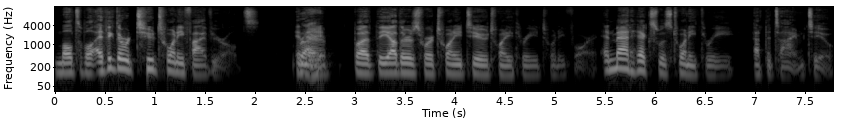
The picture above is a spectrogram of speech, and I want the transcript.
multiple. I think there were two 25 year olds in there, but the others were 22, 23, 24. And Matt Hicks was 23 at the time, too.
